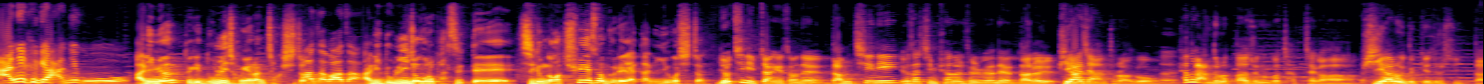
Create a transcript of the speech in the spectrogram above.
아니 그게 아니고. 아니면 되게 논리 정연한 척 시전. 맞아 맞아. 아니 논리적으로 봤을 때 지금 너가 취해서 그래 약간 이거 시전. 여친 입장에서는 남친이 여사친 편을 들면은 나를 비하지 않더라도 편을 안 들었다 주는 것 자체가 비하로 느껴질 수 있다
